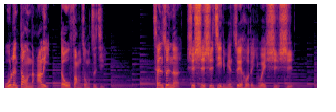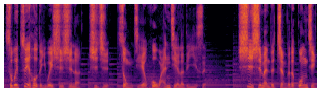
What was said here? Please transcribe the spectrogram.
无论到哪里都放纵自己。参孙呢，是士师记里面最后的一位士师。所谓最后的一位士师呢，是指总结或完结了的意思。士师们的整个的光景，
